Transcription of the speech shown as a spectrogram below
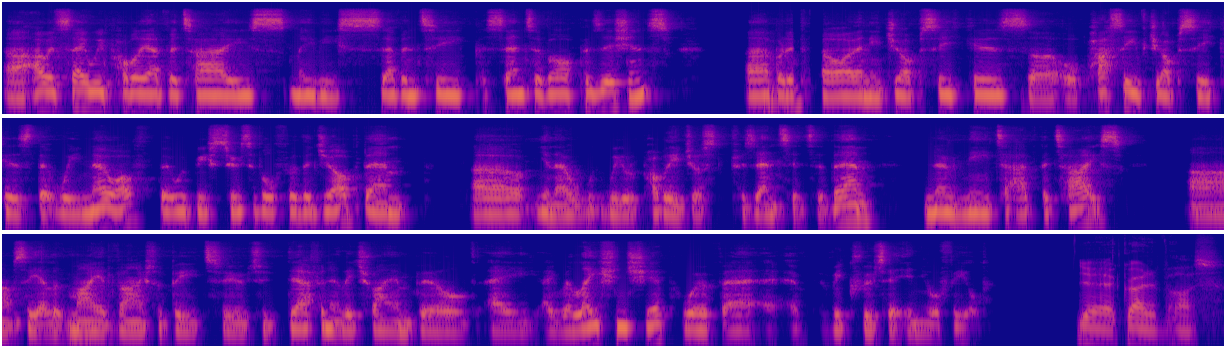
uh, I would say we probably advertise maybe 70% of our positions. Uh, but if there are any job seekers uh, or passive job seekers that we know of that would be suitable for the job, then uh, you know we would probably just present it to them. No need to advertise. Uh, so yeah, look, my advice would be to to definitely try and build a, a relationship with a, a recruiter in your field. Yeah, great advice.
